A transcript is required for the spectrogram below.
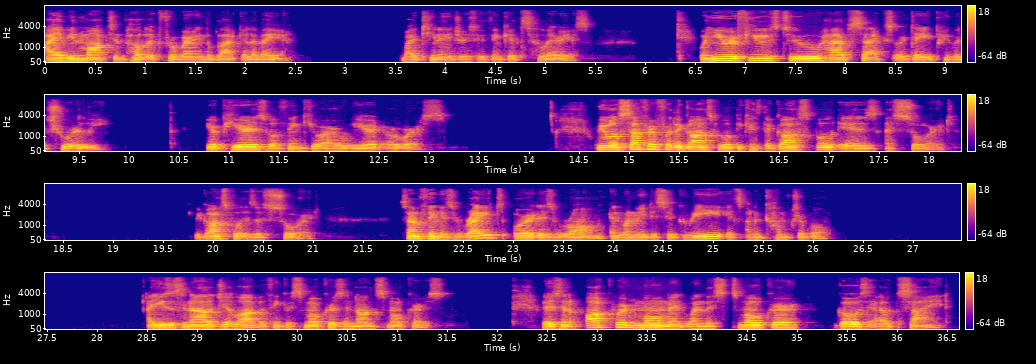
I have been mocked in public for wearing the black galabeya by teenagers who think it's hilarious. When you refuse to have sex or date prematurely, your peers will think you are weird or worse. We will suffer for the gospel because the gospel is a sword. The gospel is a sword. Something is right or it is wrong. And when we disagree, it's uncomfortable. I use this analogy a lot, but think of smokers and non smokers. There's an awkward moment when the smoker goes outside.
